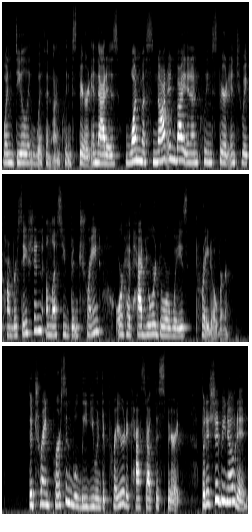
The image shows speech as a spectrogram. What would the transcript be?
when dealing with an unclean spirit, and that is one must not invite an unclean spirit into a conversation unless you've been trained or have had your doorways prayed over. The trained person will lead you into prayer to cast out this spirit, but it should be noted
